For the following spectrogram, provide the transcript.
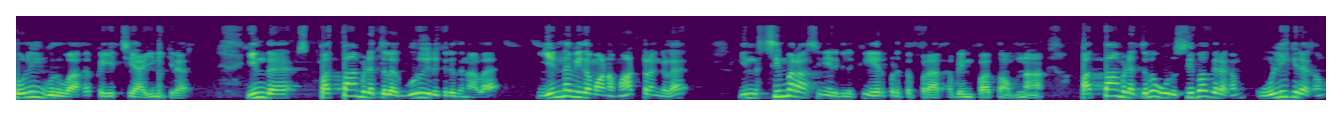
தொழில் குருவாக பயிற்சியாகி நிற்கிறார். இந்த பத்தாம் இடத்துல குரு இருக்கிறதுனால என்ன விதமான மாற்றங்களை இந்த சிம்ம ராசினியர்களுக்கு ஏற்படுத்த போறார் அப்படின்னு பார்த்தோம் அப்படின்னா பத்தாம் இடத்துல ஒரு சிவ கிரகம் ஒளி கிரகம்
